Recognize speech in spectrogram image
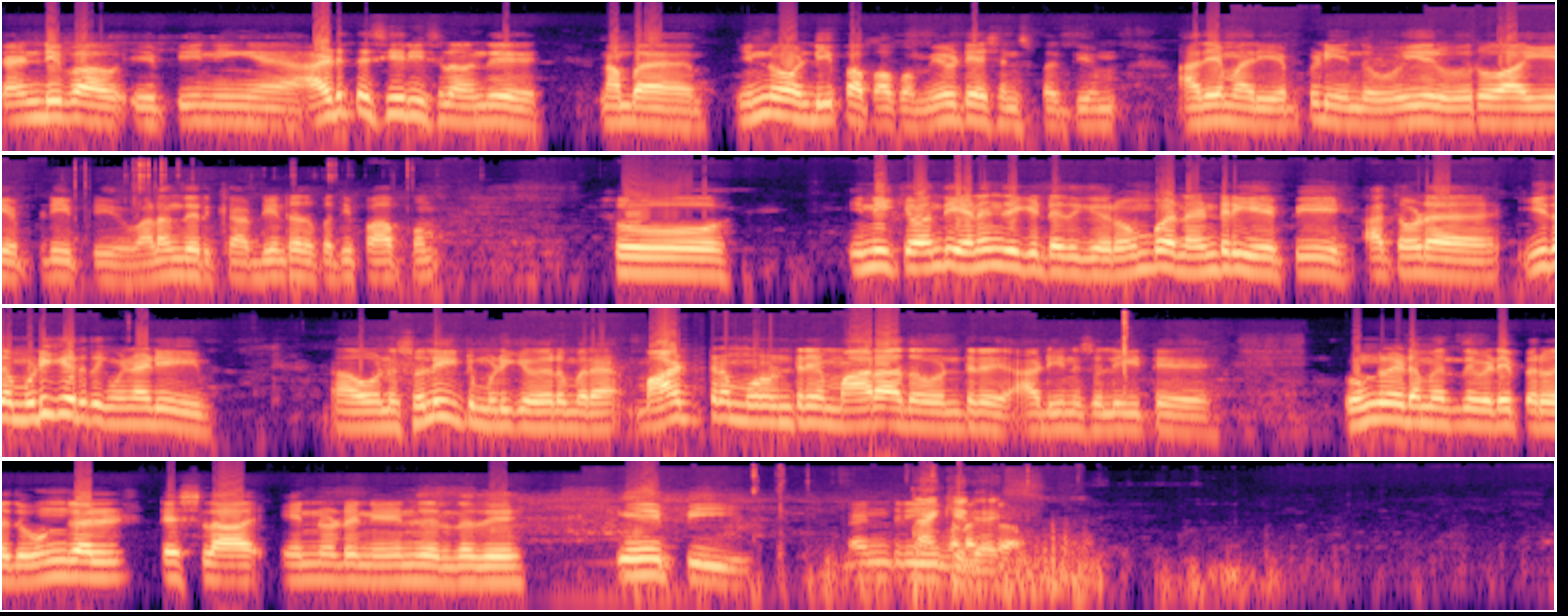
கண்டிப்பாக இப்போ நீங்கள் அடுத்த சீரீஸில் வந்து நம்ம இன்னும் டீப்பாக பார்ப்போம். மியூட்டேஷன்ஸ் பற்றியும் அதே மாதிரி எப்படி இந்த உயிர் உருவாகி எப்படி இப்படி வளர்ந்துருக்கு அப்படின்றத பற்றி பார்ப்போம். ஸோ இன்னைக்கு வந்து இணைஞ்சுக்கிட்டதுக்கு ரொம்ப நன்றி ஏபி அதோட இதை முடிக்கிறதுக்கு முன்னாடி ஒன்று சொல்லிக்கிட்டு முடிக்க விரும்புகிறேன் மாற்றம் ஒன்றே மாறாத ஒன்று அப்படின்னு சொல்லிக்கிட்டு உங்களிடமிருந்து விடைபெறுவது உங்கள் டெஸ்லா. என்னுடன் இணைந்திருந்தது ஏபி நன்றி. வணக்கம்.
